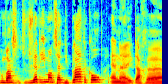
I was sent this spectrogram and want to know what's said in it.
Toen, was, toen zette iemand zet die platen koop. En eh, ik dacht, eh,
